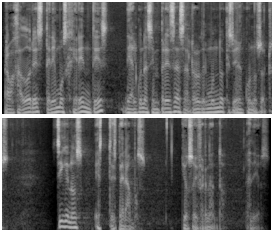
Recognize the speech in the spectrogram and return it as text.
Trabajadores, tenemos gerentes de algunas empresas alrededor del mundo que estudian con nosotros. Síguenos, te esperamos. Yo soy Fernando. Adiós.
